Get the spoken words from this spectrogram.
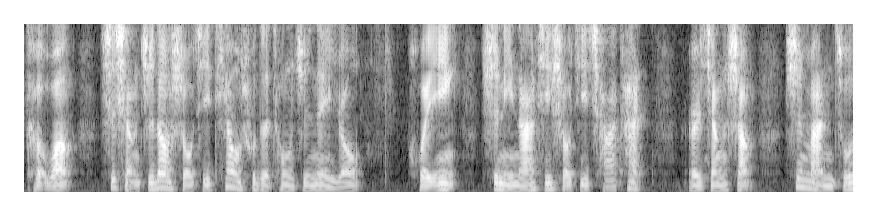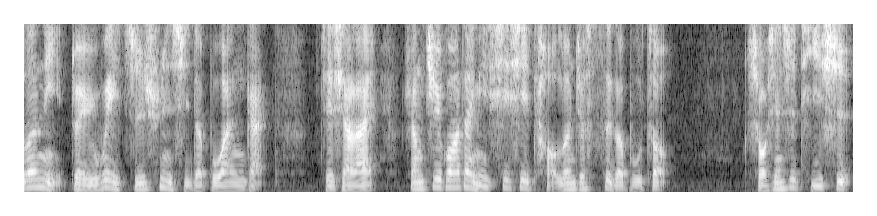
渴望是想知道手机跳出的通知内容，回应是你拿起手机查看，而奖赏。是满足了你对于未知讯息的不安感。接下来，让智瓜带你细细讨论这四个步骤。首先是提示。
